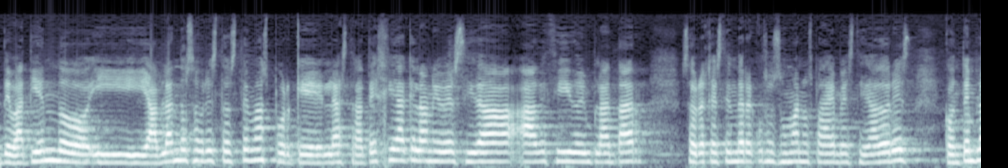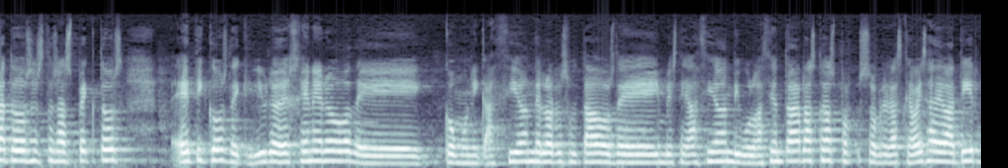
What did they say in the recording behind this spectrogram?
debatiendo y hablando sobre estos temas porque la estrategia que la universidad ha decidido implantar sobre gestión de recursos humanos para investigadores contempla todos estos aspectos éticos, de equilibrio de género, de comunicación de los resultados de investigación, divulgación, todas las cosas sobre las que vais a debatir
